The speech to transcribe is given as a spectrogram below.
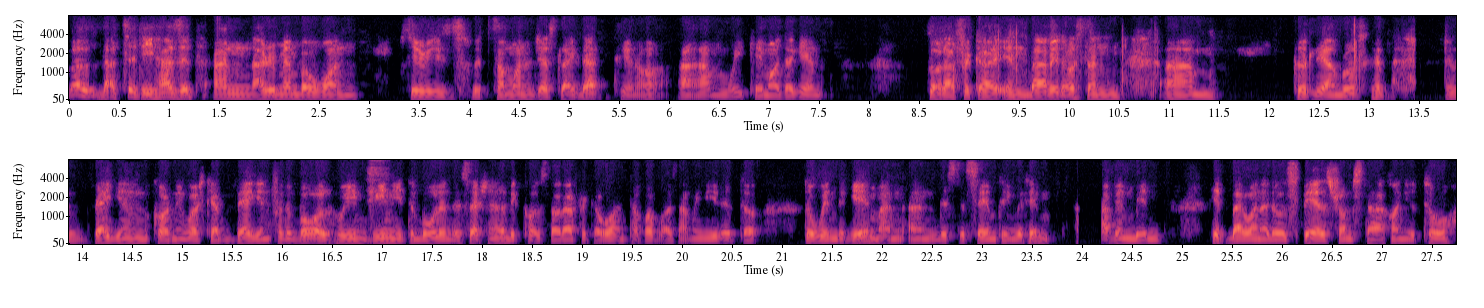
Well, that's it. He has it, and I remember one series with someone just like that. You know, um, we came out against South Africa in Barbados, and um, Ambrose kept begging, Courtney Walsh kept begging for the ball. We we need to bowl in this session because South Africa were on top of us, and we needed to to win the game. And and it's the same thing with him, having been hit by one of those spears from Starc on your toe.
